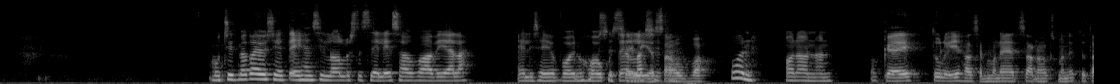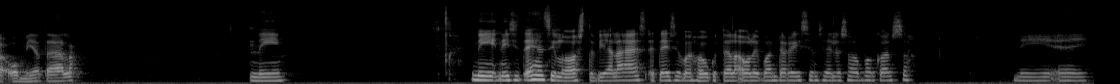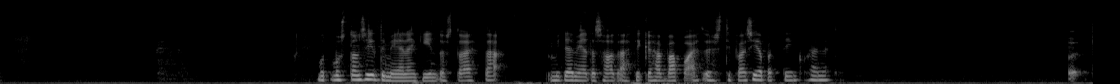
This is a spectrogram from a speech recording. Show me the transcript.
Mut sit mä tajusin, että eihän sillä ollut sitä seljasauvaa vielä. Eli se ei ole voinut Onko se houkutella Selja sitä. On, on, on, on. Okei, tuli ihan semmonen, että sanoinko mä nyt jotain omia täällä. Niin. Niin, niin sit eihän silloin ole sitä vielä edes, että ei se voi houkutella Ollivanderin sen Selja Sauvan kanssa. Niin, ei. Mutta musta on silti mielenkiintoista, että mitä mieltä saa lähtikö hän vapaaehtoisesti vai siepattiinko hänet?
